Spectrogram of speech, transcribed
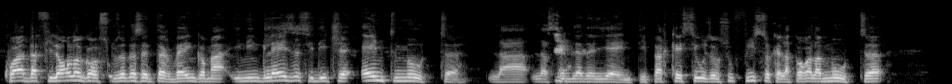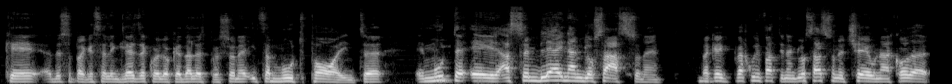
Qua da filologo, scusate se intervengo, ma in inglese si dice entmut, la, l'assemblea degli enti, perché si usa un suffisso che è la parola mut, che adesso perché se l'inglese è quello che dà l'espressione it's a moot point, e mut è assemblea in anglosassone, perché per cui infatti in anglosassone c'è una cosa,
